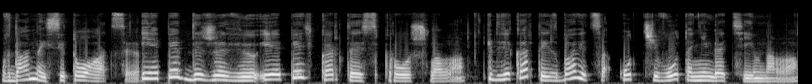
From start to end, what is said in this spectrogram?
в данной ситуации. И опять дежавю, и опять карта из прошлого. И две карты избавиться от чего-то негативного.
